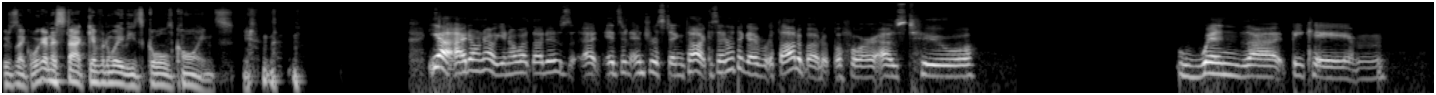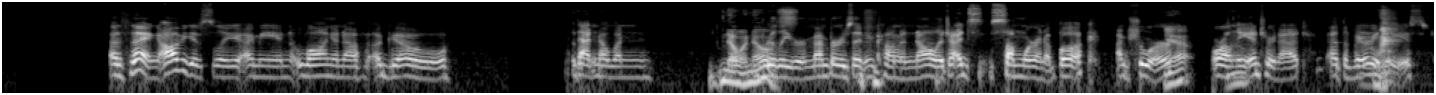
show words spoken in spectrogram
It was like we're gonna start giving away these gold coins. Yeah, I don't know. You know what that is? Uh, It's an interesting thought because I don't think I ever thought about it before as to when that became a thing. Obviously, I mean, long enough ago that no one no one knows. really remembers it in common knowledge. I'd somewhere in a book, I'm sure, yeah. or on yeah. the internet at the very least.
